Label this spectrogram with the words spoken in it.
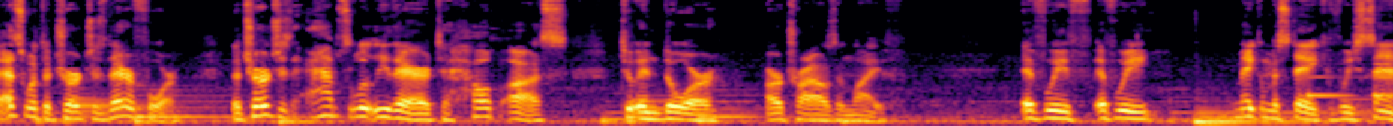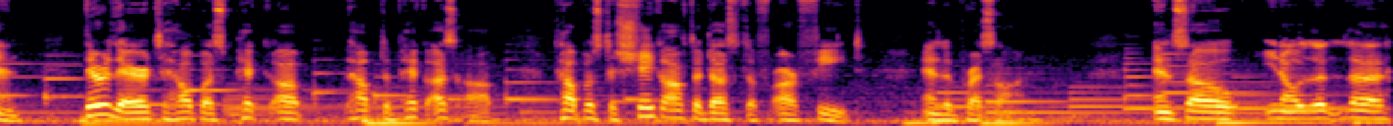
that's what the church is there for. The church is absolutely there to help us to endure our trials in life. If we if we make a mistake, if we sin, they're there to help us pick up, help to pick us up, to help us to shake off the dust of our feet and to press on. And so, you know, the the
